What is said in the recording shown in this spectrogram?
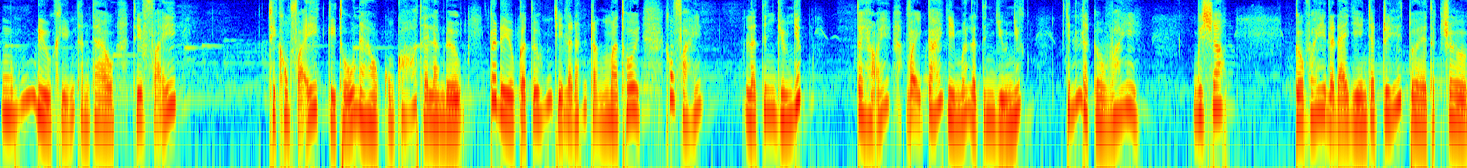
muốn điều khiển thành thạo thì phải thì không phải kỳ thủ nào cũng có thể làm được. Có điều cờ tướng chỉ là đánh trận mà thôi, không phải là tinh diệu nhất. Tôi hỏi, vậy cái gì mới là tinh diệu nhất? Chính là cờ vây. Vì sao? Cờ vây là đại diện cho trí tuệ thực sự,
